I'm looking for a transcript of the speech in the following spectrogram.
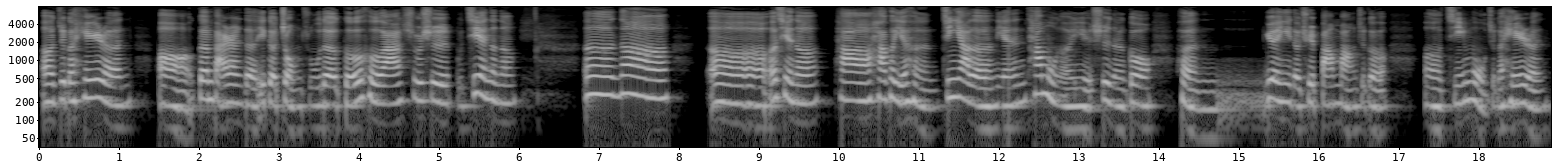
呃，这个黑人。呃，跟白人的一个种族的隔阂啊，是不是不见了呢？嗯，那呃，而且呢，他哈克也很惊讶的，连汤姆呢也是能够很愿意的去帮忙这个呃吉姆这个黑人，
